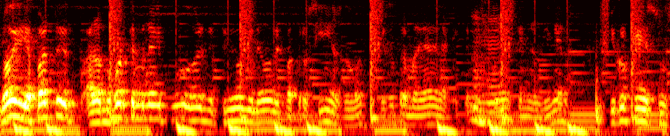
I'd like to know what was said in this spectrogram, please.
No, y aparte, a lo mejor también ahí pudo haber tenido dinero de patrocinios, ¿no? Porque es otra manera en la que también pueden tener dinero. Yo creo que sus,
